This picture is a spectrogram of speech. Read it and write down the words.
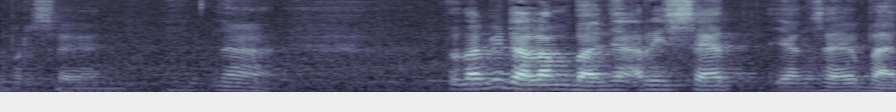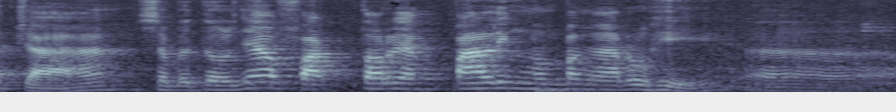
persen. Nah, tetapi dalam banyak riset yang saya baca, sebetulnya faktor yang paling mempengaruhi eh,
